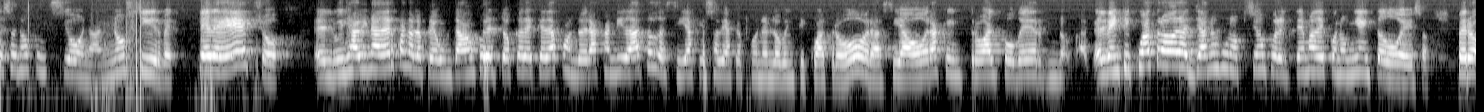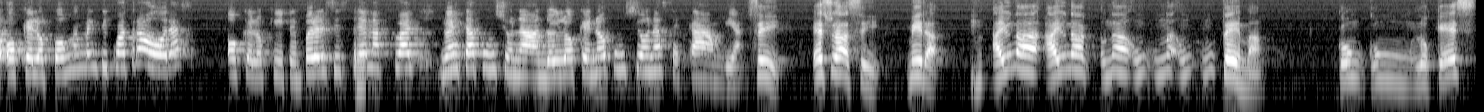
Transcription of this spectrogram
eso no funciona, no sirve. Que de hecho, Luis Abinader, cuando le preguntaban por el toque de queda cuando era candidato, decía que eso había que ponerlo 24 horas. Y ahora que entró al poder, el 24 horas ya no es una opción por el tema de economía y todo eso. Pero o que lo pongan 24 horas o que lo quiten. Pero el sistema actual no está funcionando y lo que no funciona se cambia. Sí, eso es así. Mira, hay una, hay una, una- un, una- un- un tema con, con lo que es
